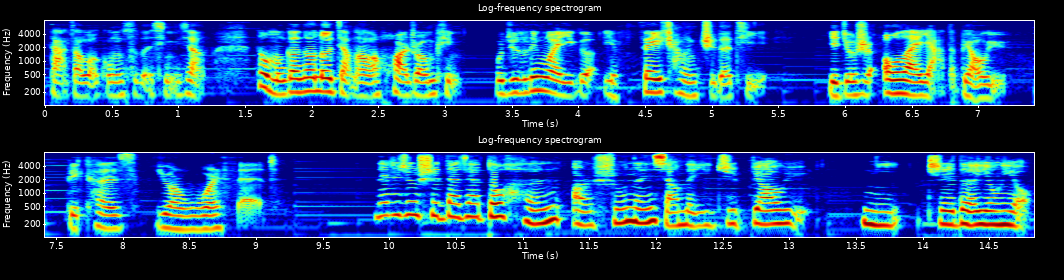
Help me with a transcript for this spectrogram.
打造了公司的形象。那我们刚刚都讲到了化妆品，我觉得另外一个也非常值得提，也就是欧莱雅的标语，Because you are worth it。那这就是大家都很耳熟能详的一句标语，你值得拥有。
